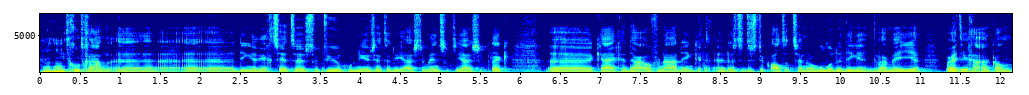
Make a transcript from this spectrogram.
Mhm. niet goed gaan. eh, dingen rechtzetten, structuren goed neerzetten, de juiste mensen op de juiste plek krijgen, daarover nadenken. Dus het is natuurlijk altijd zijn er honderden dingen waarmee je, waar je tegenaan kan,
